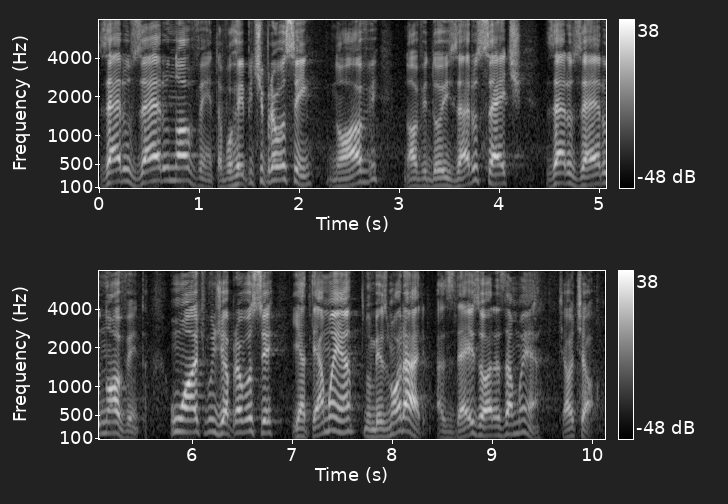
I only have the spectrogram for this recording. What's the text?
0090. Vou repetir para você, hein? 99207 0090. Um ótimo dia para você e até amanhã, no mesmo horário, às 10 horas da manhã. Tchau, tchau.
